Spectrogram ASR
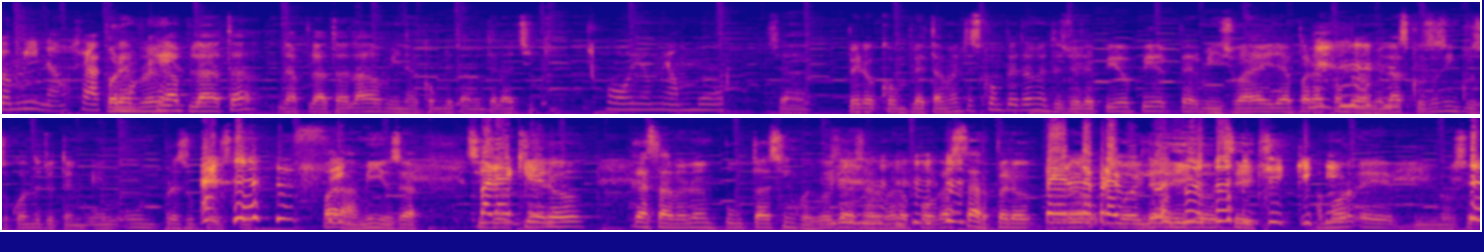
domina, o sea, Por ejemplo, que, en la plata, la plata la domina completamente la chiqui. obvio, mi amor. O sea, pero completamente es completamente. Yo le pido pi- permiso a ella para comprarme las cosas, incluso cuando yo tengo un, un presupuesto para mí. O sea, si ¿Para yo qué? quiero gastármelo en putas sin juegos de azar, me lo puedo gastar. Pero, Pero le pregunto, le digo, sí, chiqui. amor, eh, no sé,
